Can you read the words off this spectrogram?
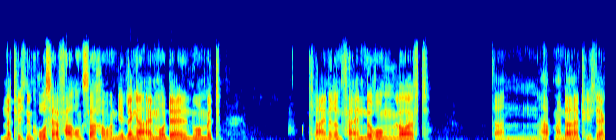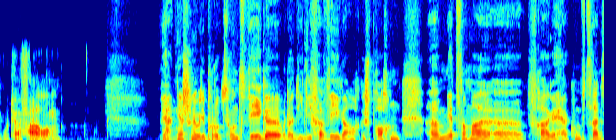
natürlich eine große Erfahrungssache und je länger ein Modell nur mit kleineren Veränderungen läuft, dann hat man da natürlich sehr gute Erfahrungen. Wir hatten ja schon über die Produktionswege oder die Lieferwege auch gesprochen. Ähm, jetzt nochmal äh, Frage Herkunftsland.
